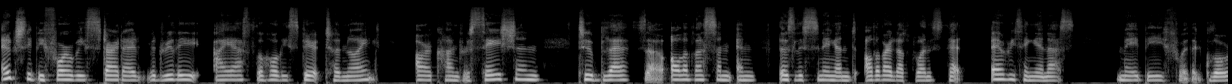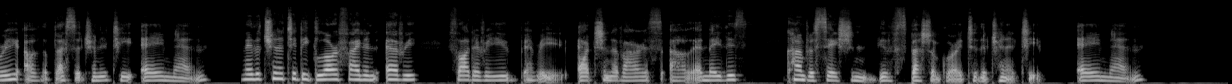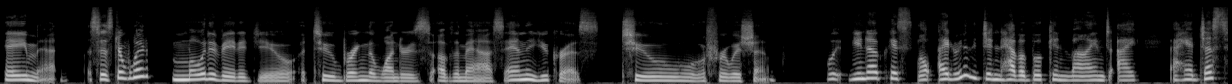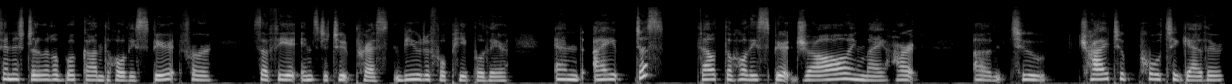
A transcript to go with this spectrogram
Actually, before we start, I would really, I ask the Holy Spirit to anoint our conversation to bless uh, all of us and, and those listening and all of our loved ones that everything in us may be for the glory of the Blessed Trinity. Amen. May the Trinity be glorified in every thought, every every action of ours, uh, and may this conversation give special glory to the Trinity. Amen. Amen. Sister, what motivated you to bring the wonders of the Mass and the Eucharist to fruition? Well, you know, because I really didn't have a book in mind. I, I had just finished a little book on the Holy Spirit for Sophia Institute Press. Beautiful people there. And I just felt the Holy Spirit drawing my heart um, to try to pull together,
